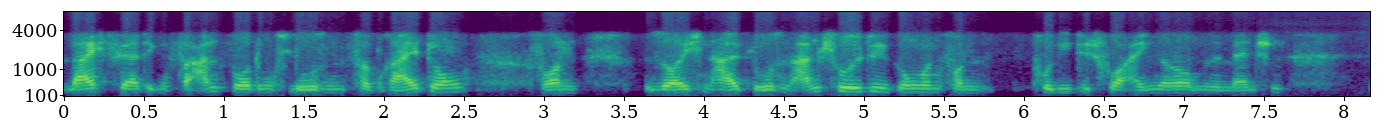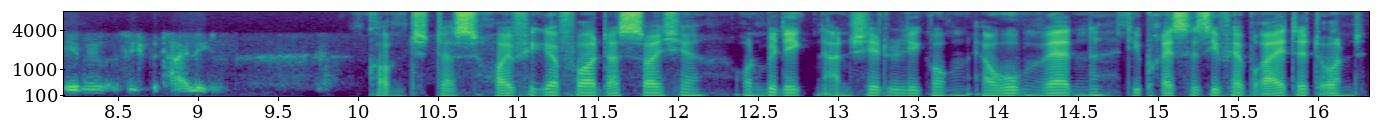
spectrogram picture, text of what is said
leichtfertigen, verantwortungslosen Verbreitung von solchen haltlosen Anschuldigungen von politisch voreingenommenen Menschen eben sich beteiligen. Kommt das häufiger vor, dass solche unbelegten Anschuldigungen erhoben werden, die Presse sie verbreitet und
